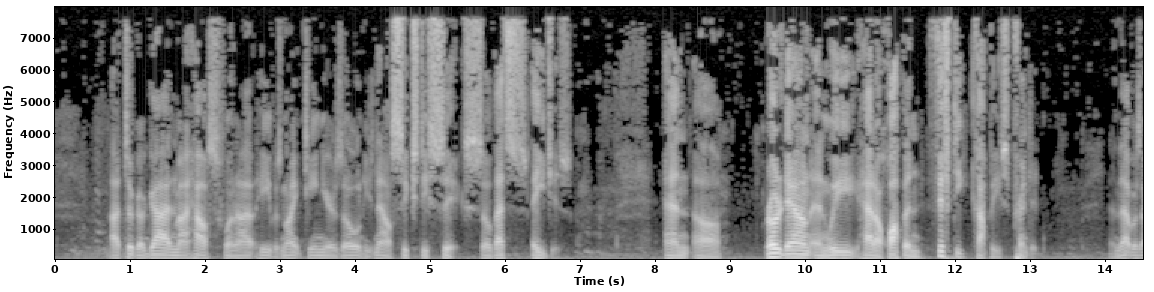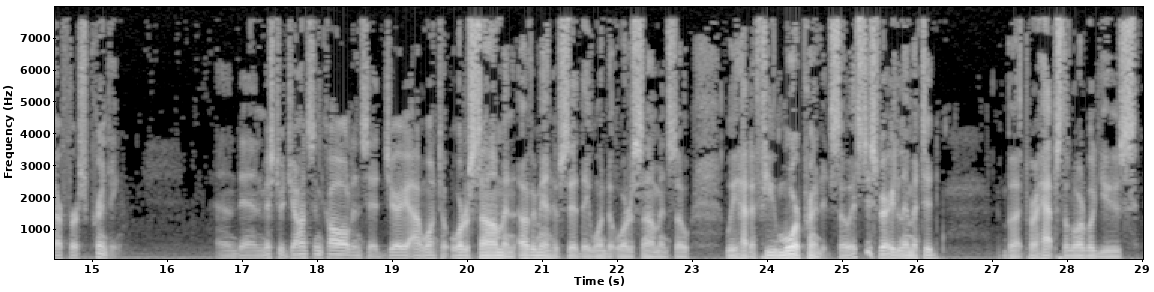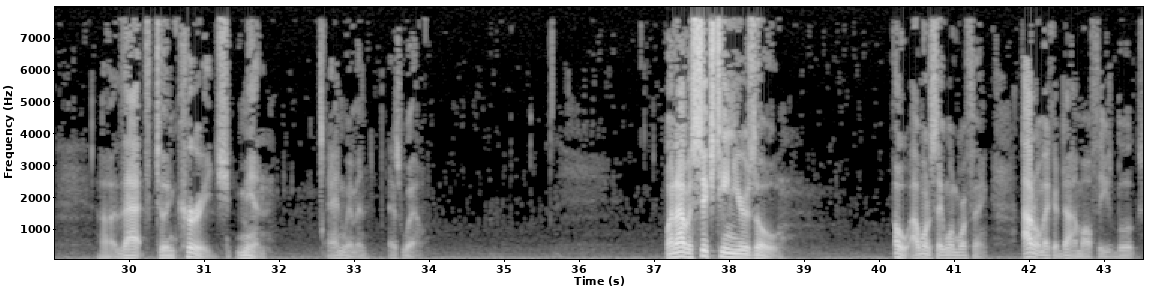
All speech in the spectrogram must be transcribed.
I took a guy in my house when I, he was 19 years old, and he's now 66. So that's ages. And uh, wrote it down, and we had a whopping 50 copies printed. And that was our first printing. And then Mr. Johnson called and said, Jerry, I want to order some, and other men have said they wanted to order some, and so we had a few more printed. So it's just very limited, but perhaps the Lord will use uh, that to encourage men and women as well. When I was 16 years old, Oh, I want to say one more thing. I don't make a dime off these books.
